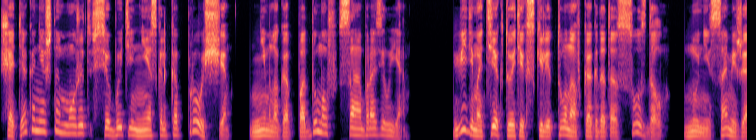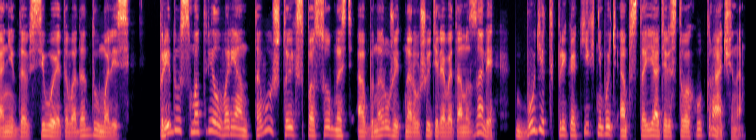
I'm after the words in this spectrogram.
Хотя, конечно, может все быть и несколько проще. Немного подумав, сообразил я. Видимо, те, кто этих скелетонов когда-то создал, ну не сами же они до всего этого додумались, предусмотрел вариант того, что их способность обнаружить нарушителя в этом зале будет при каких-нибудь обстоятельствах утрачена.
